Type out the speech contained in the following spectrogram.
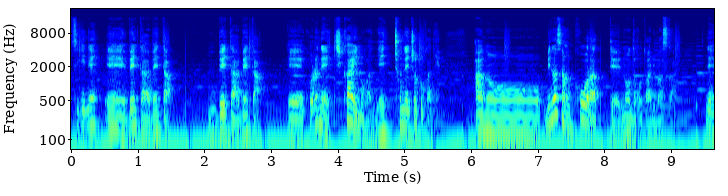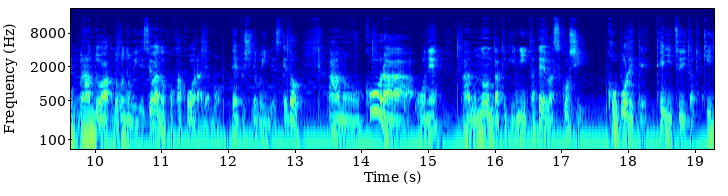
次ね、えー、ベタベタ。ベタベタ。えー、これね、近いのがねっちょねちょとかね。あのー、皆さんコーラって飲んだことありますか？ね、ブランドはどこでもいいですよ。あの、コカ・コーラでも、ペプシでもいいんですけど、あの、コーラをね、あの、飲んだ時に、例えば少しこぼれて手についた時、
